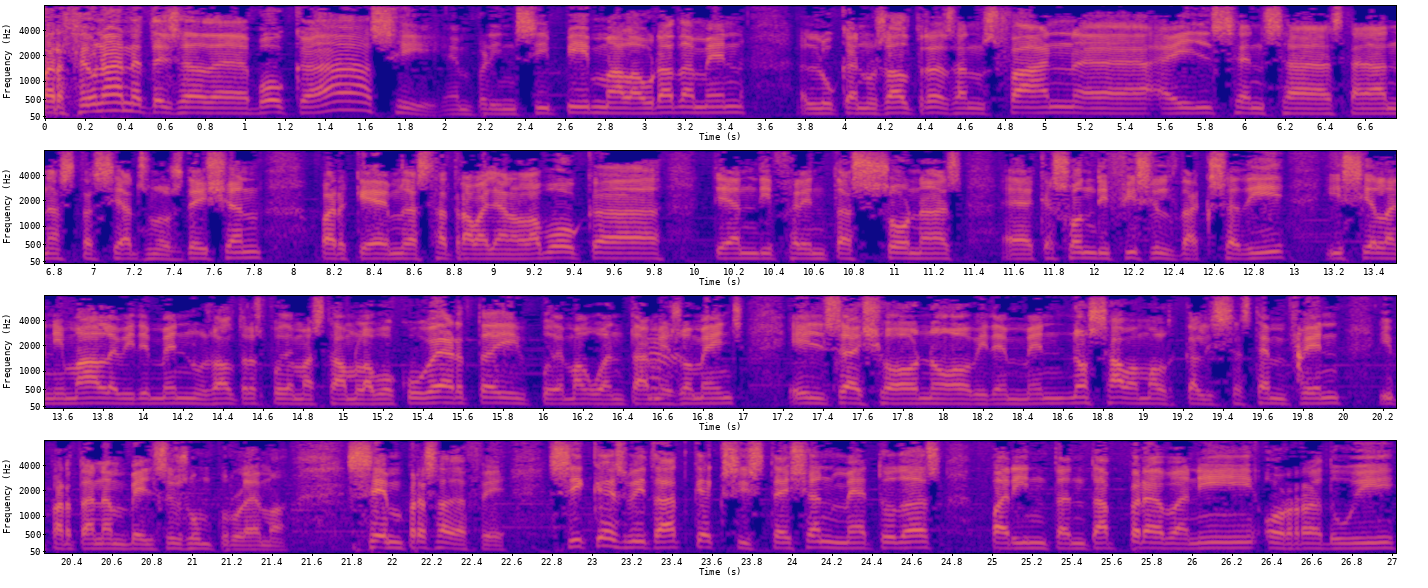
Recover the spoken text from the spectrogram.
per fer una neteja de boca, sí. En principi, malauradament, el que nosaltres ens fan, eh, ells sense estar anestesiats no es deixen perquè hem d'estar treballant a la boca, tenen diferents zones eh, que són difícils d'accedir i si l'animal, evidentment, nosaltres podem estar amb la boca oberta i podem aguantar més o menys, ells això no, evidentment, no saben el que li estem fent i, per tant, amb ells és un problema. Sempre s'ha de fer. Sí que és veritat que existeixen mètodes per intentar prevenir o reduir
